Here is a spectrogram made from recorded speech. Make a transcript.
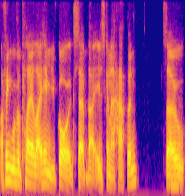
I think with a player like him, you've got to accept that it's gonna happen. So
